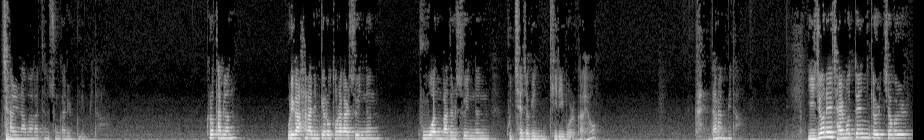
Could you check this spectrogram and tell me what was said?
찰나와 같은 순간일 뿐입니다. 그렇다면 우리가 하나님께로 돌아갈 수 있는 구원받을 수 있는 구체적인 길이 뭘까요? 간단합니다. 이전에 잘못된 결정을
